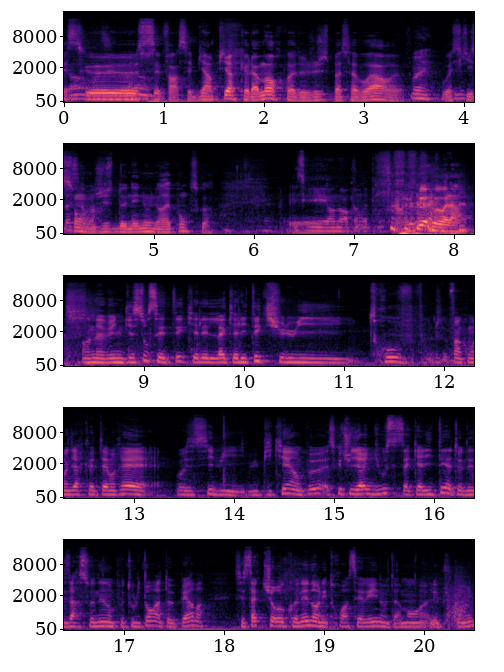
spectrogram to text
Est-ce que c'est enfin, c'est bien pire que la mort quoi, de juste pas savoir euh, Ouais, où est-ce qu'ils sont, savoir. juste donnez-nous une réponse quoi. Et on aura pas de réponse. voilà. On avait une question, c'était quelle est la qualité que tu lui trouves, enfin comment dire, que t'aimerais aussi lui, lui piquer un peu. Est-ce que tu dirais que du coup c'est sa qualité à te désarçonner un peu tout le temps, à te perdre? C'est ça que tu reconnais dans les trois séries, notamment euh, les plus connues?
